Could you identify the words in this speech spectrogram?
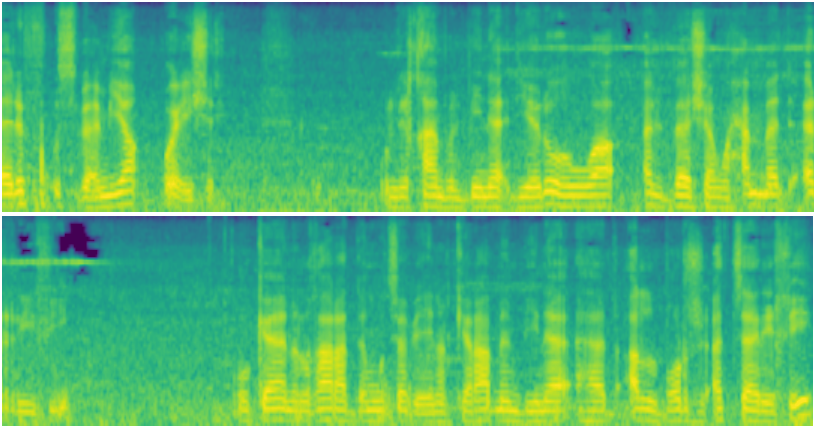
1720 واللي قام بالبناء ديالو هو الباشا محمد الريفي. وكان الغرض متابعينا الكرام من بناء هذا البرج التاريخي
